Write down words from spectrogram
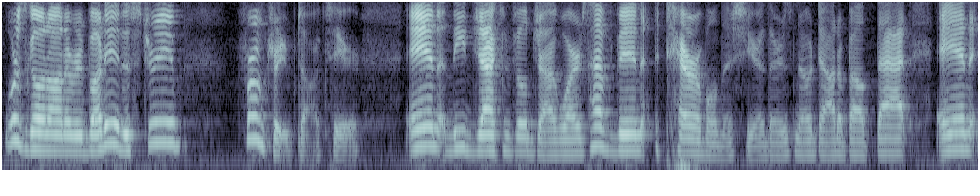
What's going on, everybody? It is Treeb from Treeb Talks here. And the Jacksonville Jaguars have been terrible this year. There's no doubt about that. And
